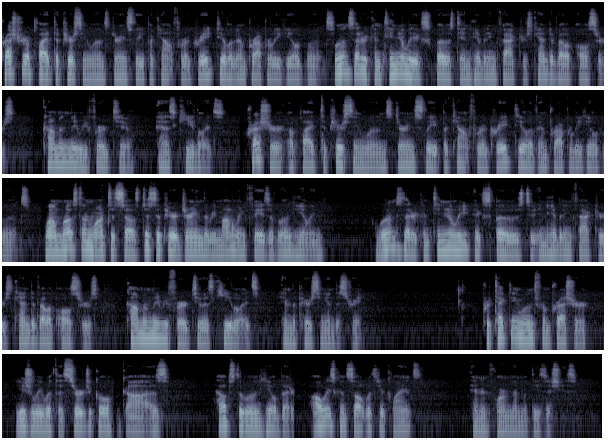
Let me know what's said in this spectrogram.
Pressure applied to piercing wounds during sleep account for a great deal of improperly healed wounds. Wounds that are continually exposed to inhibiting factors can develop ulcers, commonly referred to as keloids. Pressure applied to piercing wounds during sleep account for a great deal of improperly healed wounds. While most unwanted cells disappear during the remodeling phase of wound healing, Wounds that are continually exposed to inhibiting factors can develop ulcers, commonly referred to as keloids in the piercing industry. Protecting wounds from pressure, usually with a surgical gauze, helps the wound heal better. Always consult with your clients and inform them of these issues.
